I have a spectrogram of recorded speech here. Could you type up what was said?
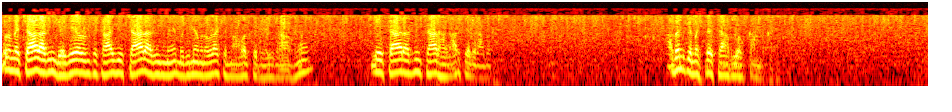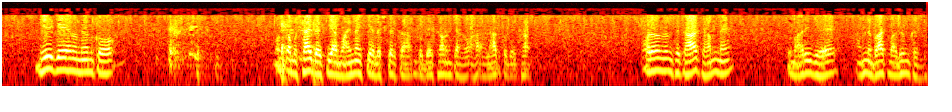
تو انہوں نے چار آدمی بھیجے اور ان سے کہا یہ چار آدمی میں مدینہ منورہ کے ماحول سے بھیج رہا ہوں۔ یہ چار آدمی چار ہزار کے برابر ہیں۔ اب ان کے مشورے سے آپ لوگ کام کریں۔ یہ گئے انہوں نے ان کو ان کا مشاہدہ کیا، معائنہ کیا، لشکر کا، ان کو دیکھا، ان کے حالات کو دیکھا۔ اور انہوں نے ان سے کہا کہ ہم نے تمہاری جو ہے، ہم نے بات معلوم کر لی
